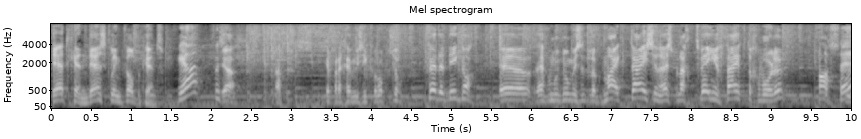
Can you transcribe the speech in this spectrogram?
Dead Can Dance klinkt wel bekend. Ja? Precies. Ja, nou goed. Ik heb er geen muziek van opgezocht. Verder die ik nog eh, even moet noemen is natuurlijk Mike Tyson. Hij is vandaag 52 geworden. Pas, hè?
